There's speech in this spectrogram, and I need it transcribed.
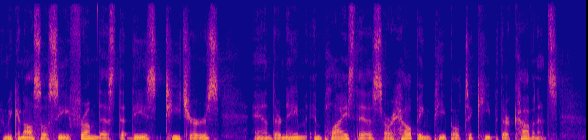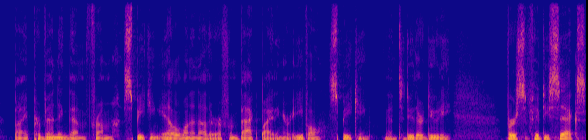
and we can also see from this that these teachers, and their name implies this, are helping people to keep their covenants by preventing them from speaking ill one another or from backbiting or evil speaking and to do their duty. Verse 56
